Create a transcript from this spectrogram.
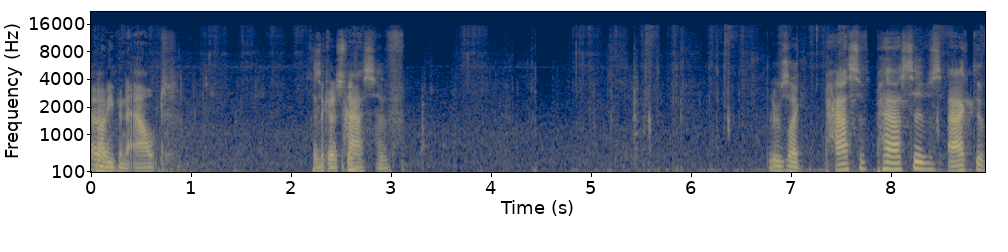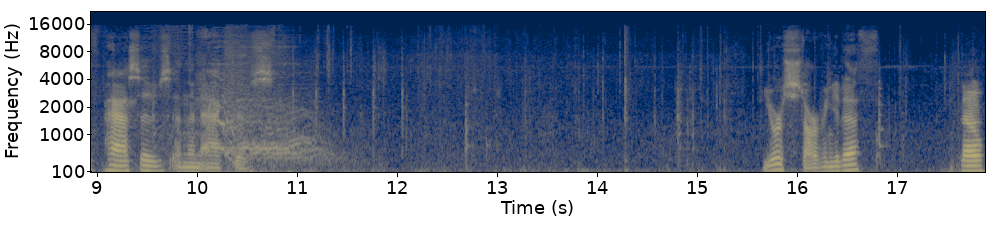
Oh. not even out. It's like a passive. There's like passive passives, active passives, and then actives. You're starving to death? no.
